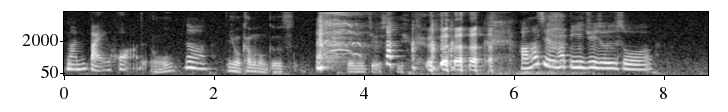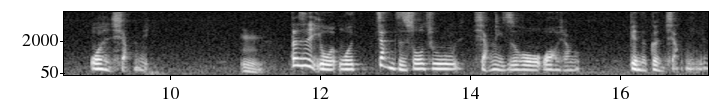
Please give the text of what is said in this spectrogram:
蛮白话的，哦，那因为我看不懂歌词，跟你解析。好，他其实他第一句就是说我很想你，嗯，但是我我这样子说出想你之后，我好像变得更想你了。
